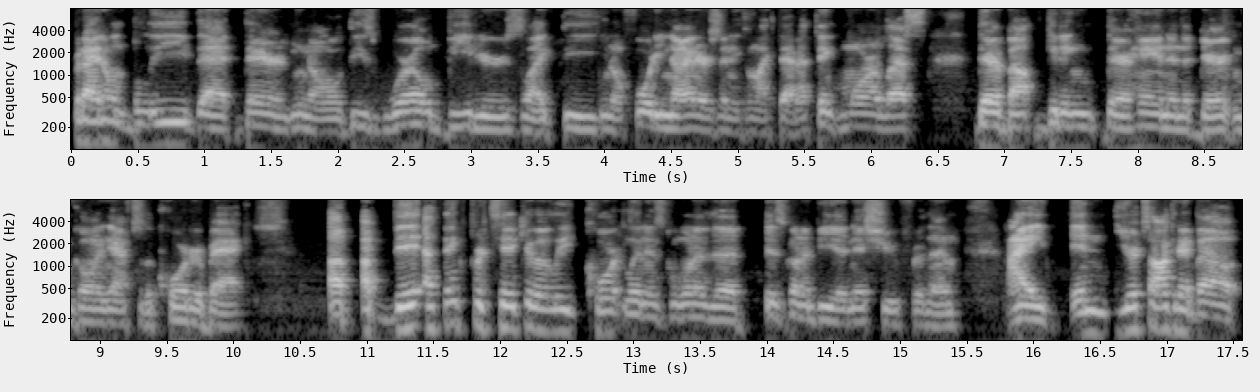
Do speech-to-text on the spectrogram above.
but I don't believe that they're you know these world beaters like the you know 49ers or anything like that. I think more or less they're about getting their hand in the dirt and going after the quarterback. A, a bit, I think, particularly Courtland is one of the is going to be an issue for them. I and you're talking about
